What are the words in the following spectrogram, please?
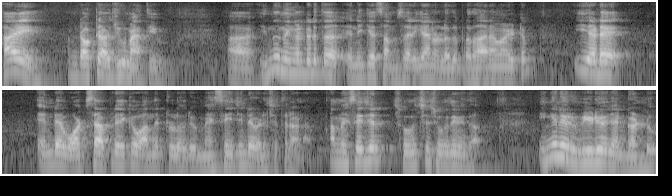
ഹായ് ഡോക്ടർ അജു മാത്യു ഇന്ന് നിങ്ങളുടെ അടുത്ത് എനിക്ക് സംസാരിക്കാനുള്ളത് പ്രധാനമായിട്ടും ഈയിടെ എന്റെ വാട്സാപ്പിലേക്ക് വന്നിട്ടുള്ള ഒരു മെസ്സേജിന്റെ വെളിച്ചത്തിലാണ്. ആ മെസ്സേജിൽ ചോദിച്ച ചോദ്യം ഇതാ. ഇങ്ങനെ ഒരു വീഡിയോ ഞാൻ കണ്ടു.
